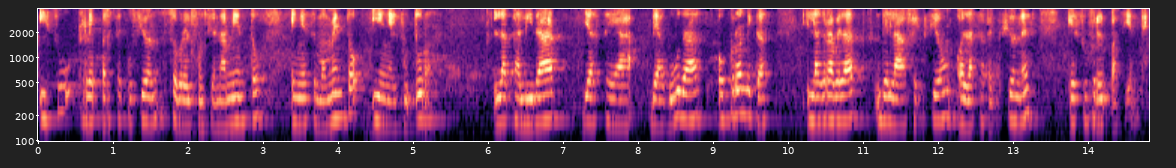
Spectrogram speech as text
y su repersecución sobre el funcionamiento en ese momento y en el futuro. La calidad, ya sea de agudas o crónicas, y la gravedad de la afección o las afecciones que sufre el paciente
